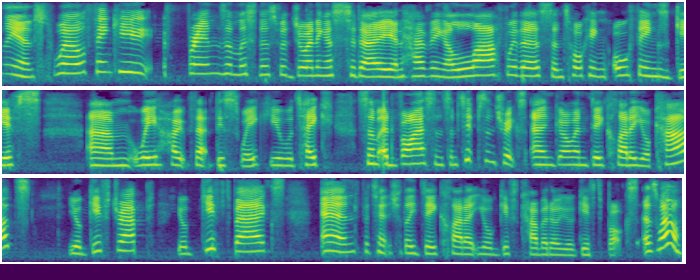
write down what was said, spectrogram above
Brilliant. Well, thank you, friends and listeners, for joining us today and having a laugh with us and talking all things gifts. Um, we hope that this week you will take some advice and some tips and tricks and go and declutter your cards, your gift wrap, your gift bags, and potentially declutter your gift cupboard or your gift box as well.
